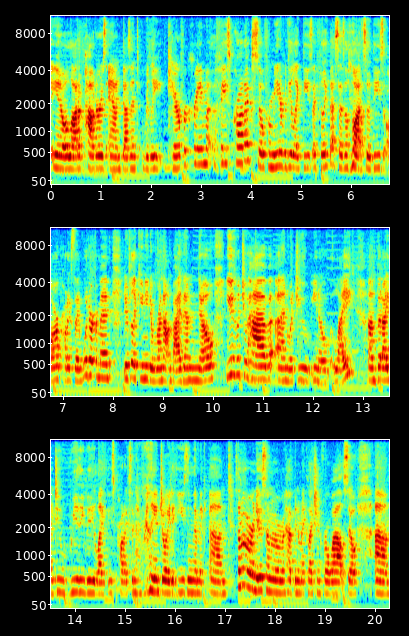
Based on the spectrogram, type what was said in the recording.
you know, a lot of powders and doesn't really care for cream face products. So for me to really like these, I feel like that says a lot. So these are products that I would recommend. Do you feel like you need to run out and buy them? No. Use what you have and what you, you know, like. Um, but I do really, really like these products and I've really enjoyed using them. Um, some of them are new, some of them have been in my collection for a while. So um,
